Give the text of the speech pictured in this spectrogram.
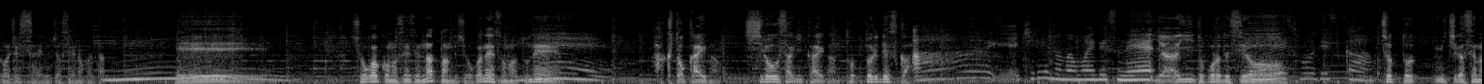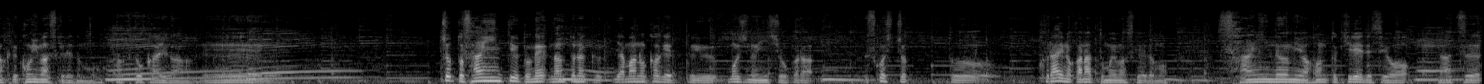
50歳の女性の方うんええ小学校の先生になったんでしょうかねその後ねねえ白土海岸白うさぎ海岸鳥取ですか。ああ綺麗な名前ですね。いやいいところですよ、えーそうですか。ちょっと道が狭くて混みますけれどもへ白ー土海岸。ええへちょっと山陰っていうとねなんとなくえー。山の影という文字の印象から少しちょっと暗いのかなと思いますけれども山陰の海は本当綺麗ですよ。夏。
